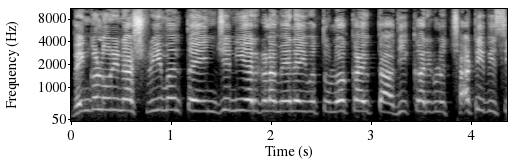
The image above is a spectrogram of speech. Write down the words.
ಬೆಂಗಳೂರಿನ ಶ್ರೀಮಂತ ಇಂಜಿನಿಯರ್ಗಳ ಮೇಲೆ ಇವತ್ತು ಲೋಕಾಯುಕ್ತ ಅಧಿಕಾರಿಗಳು ಚಾಟಿ ಬೀಸಿದ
